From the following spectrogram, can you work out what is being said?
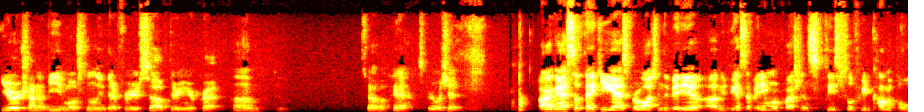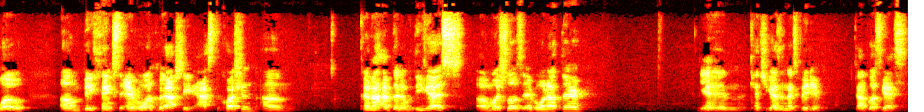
you're trying to be emotionally there for yourself during your prep. Um, so yeah, that's pretty much it. Alright guys, so thank you guys for watching the video. Um, if you guys have any more questions, please feel free to comment below. Um, big thanks to everyone who actually asked the question. Um, could not have done it with you guys. Uh, much love to everyone out there. Yeah. And catch you guys in the next video. God bless guys.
